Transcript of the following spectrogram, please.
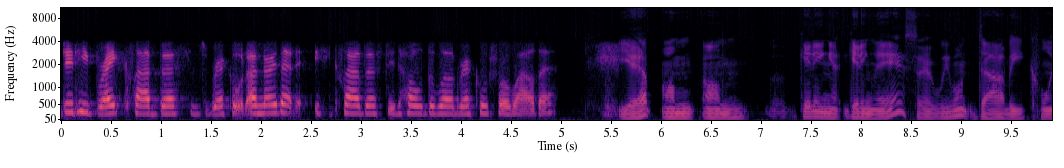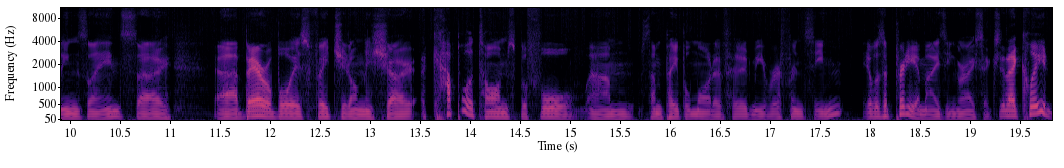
Did he break Cloudburst's record? I know that Cloudburst did hold the world record for a while there. Yep, I'm I'm getting getting there. So we want Derby, Queensland. So uh, Barrel Boy has featured on this show a couple of times before. Um, some people might have heard me reference him. It was a pretty amazing race actually. They cleared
